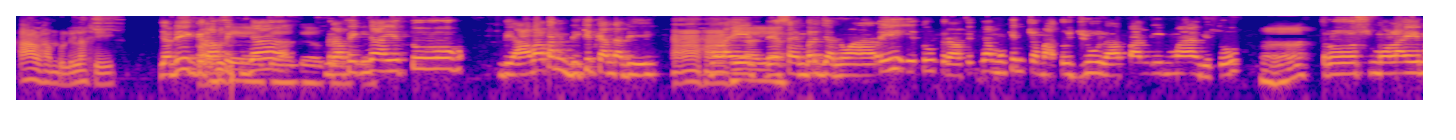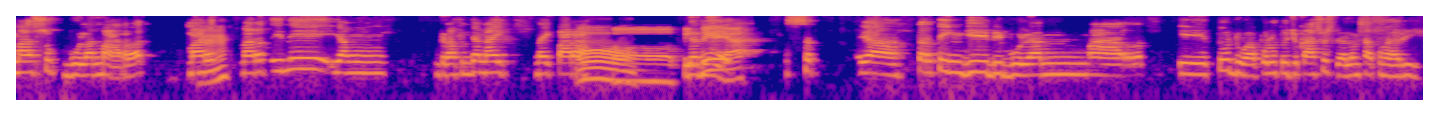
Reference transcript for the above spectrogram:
Alhamdulillah sih. jadi Bagus. grafiknya Oke, oke, oke, oke. grafiknya itu di awal kan dikit kan tadi Heeh. mulai Iya, iya. Desember Januari itu grafiknya mungkin cuma 7 8 5 gitu Heeh. terus mulai masuk bulan Maret Maret Hmm. Maret ini yang grafiknya naik naik parah. Oh, Oh, Jadi- ya. Se- ya tertinggi di bulan Maret itu 27 kasus dalam satu hari.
